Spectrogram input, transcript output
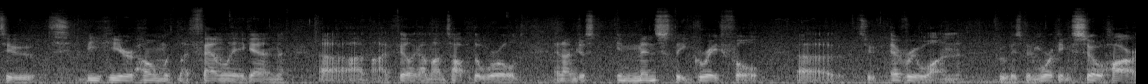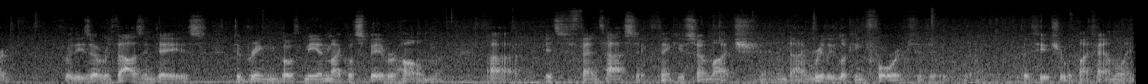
to be here home with my family again. Uh, I, feel like I'm on top of the world, and I'm just immensely grateful uh, to everyone who has been working so hard for these over a thousand days to bring both me and Michael Spavor home. Uh, it's fantastic. Thank you so much, and I'm really looking forward to the future with my family.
